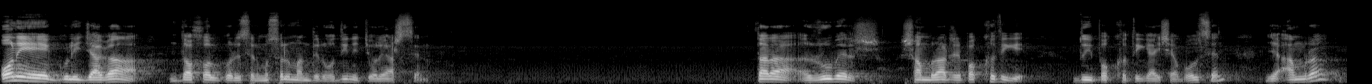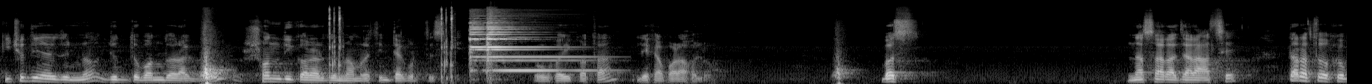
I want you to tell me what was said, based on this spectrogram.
অনেকগুলি জায়গা দখল করেছেন মুসলমানদের অধীনে চলে আসছেন। তারা রুমের সম্রাটের পক্ষ থেকে, দুই পক্ষ থেকে আইসা বলছেন যে, আমরা কিছুদিনের জন্য যুদ্ধ বন্ধ রাখব, সন্ধি করার জন্য আমরা চিন্তা করতেছি। উভয় কথা লেখাপড়া হলো। বাস নাসারা যারা আছে, তারা তো খুব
